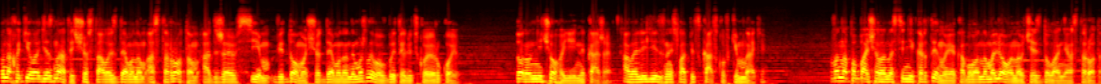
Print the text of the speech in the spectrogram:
Вона хотіла дізнатися, що сталося з демоном Астаротом, адже всім відомо, що демона неможливо вбити людською рукою. Донан нічого їй не каже, але Ліліт знайшла підсказку в кімнаті. Вона побачила на стіні картину, яка була намальована в честь долання Астарота.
